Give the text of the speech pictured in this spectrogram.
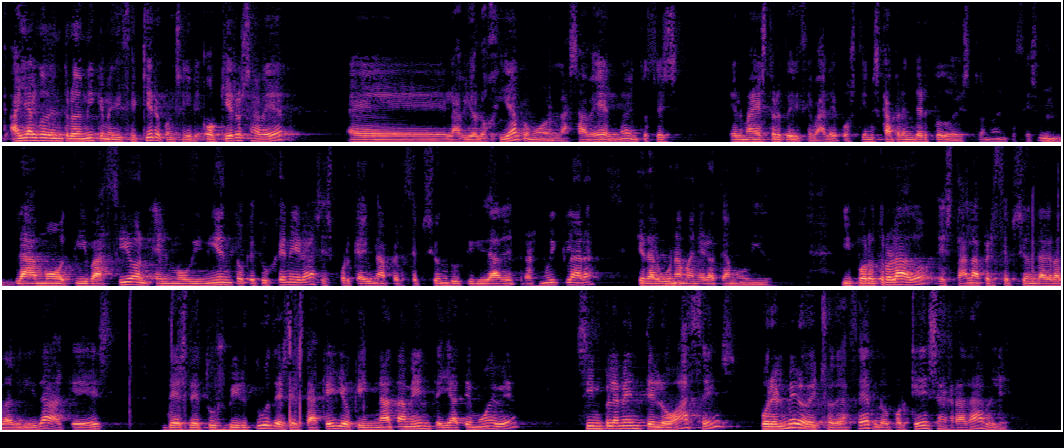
Hay algo dentro de mí que me dice, quiero conseguir, o quiero saber eh, la biología como la sabe él, ¿no? Entonces, el maestro te dice, vale, pues tienes que aprender todo esto, ¿no? Entonces, mm. la motivación, el movimiento que tú generas es porque hay una percepción de utilidad detrás muy clara que de alguna manera te ha movido. Y por otro lado está la percepción de agradabilidad, que es desde tus virtudes, desde aquello que innatamente ya te mueve, simplemente lo haces por el mero hecho de hacerlo, porque es agradable.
